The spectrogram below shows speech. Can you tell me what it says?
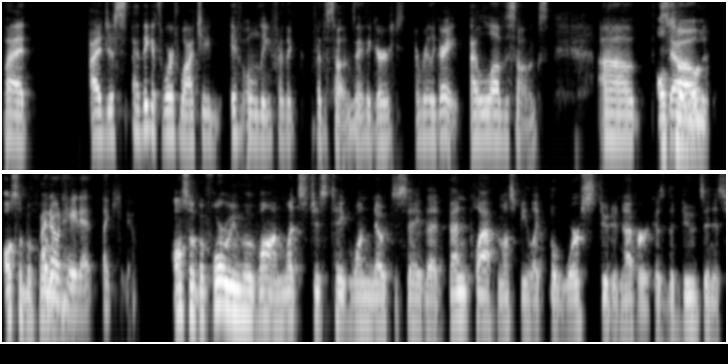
but I just I think it's worth watching if only for the for the songs. I think are are really great. I love the songs. Um, also, so also before I don't we, hate it like you. Also, before we move on, let's just take one note to say that Ben Platt must be like the worst student ever because the dude's in his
